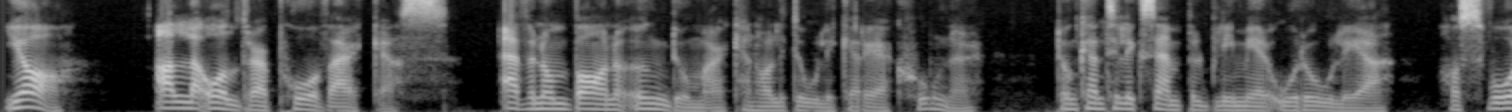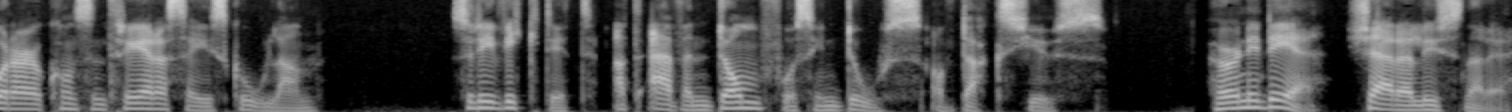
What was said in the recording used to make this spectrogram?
Ja, alla åldrar påverkas, även om barn och ungdomar kan ha lite olika reaktioner. De kan till exempel bli mer oroliga, ha svårare att koncentrera sig i skolan. Så det är viktigt att även de får sin dos av dagsljus. Hör ni det, kära lyssnare?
